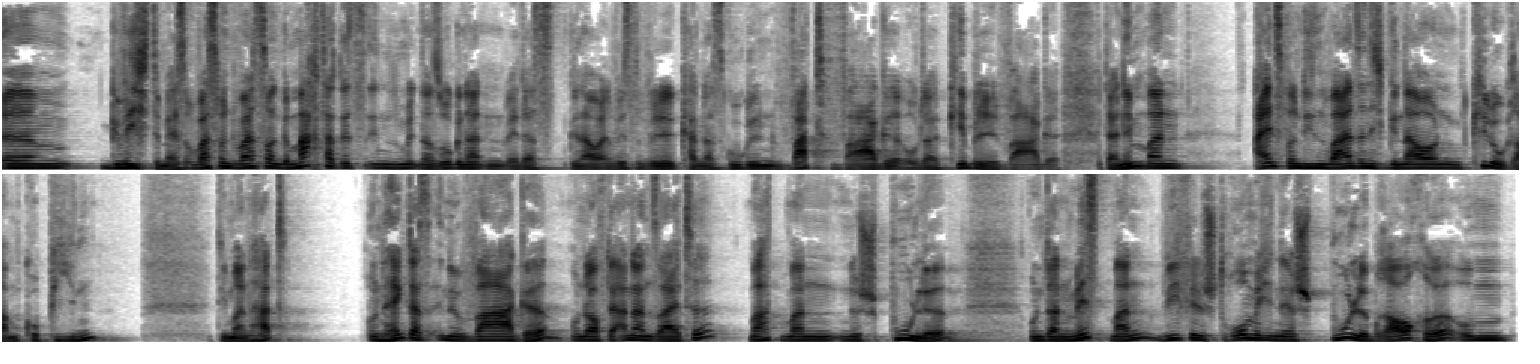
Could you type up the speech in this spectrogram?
ähm, Gewichte messen. Und was man, was man gemacht hat, ist in, mit einer sogenannten, wer das genauer wissen will, kann das googeln, Wattwaage oder Kibbelwaage. Da nimmt man eins von diesen wahnsinnig genauen Kilogrammkopien, die man hat, und hängt das in eine Waage und auf der anderen Seite macht man eine Spule und dann misst man, wie viel Strom ich in der Spule brauche, um,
